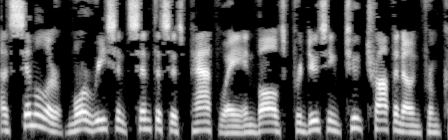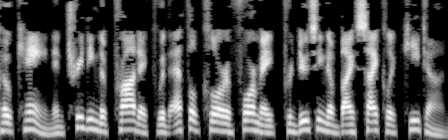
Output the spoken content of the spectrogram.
A similar, more recent synthesis pathway involves producing 2-troponone from cocaine and treating the product with ethyl chloroformate producing a bicyclic ketone.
